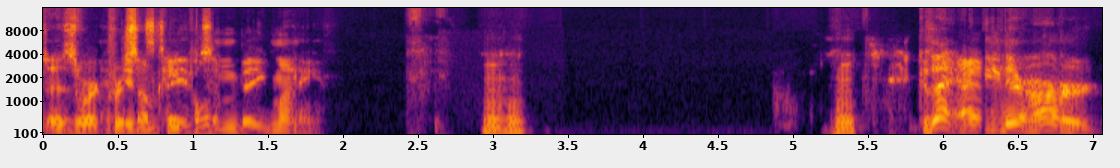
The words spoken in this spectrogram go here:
Has worked for some people. some big money. Because I, I mean, there are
